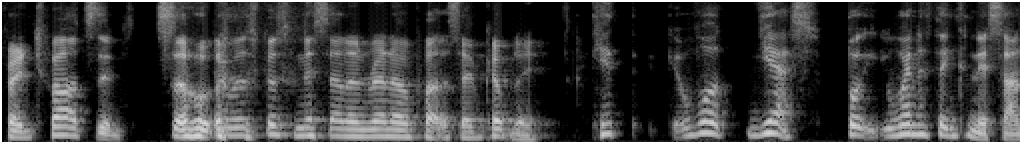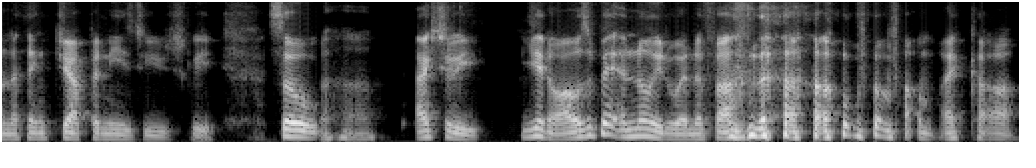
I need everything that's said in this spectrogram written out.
French parts in. So, it was because Nissan and Renault are part of the same company. yeah, well, yes, but when I think Nissan, I think Japanese usually. So, Uh-huh. actually, you know, I was a bit annoyed when I found that out about my car.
